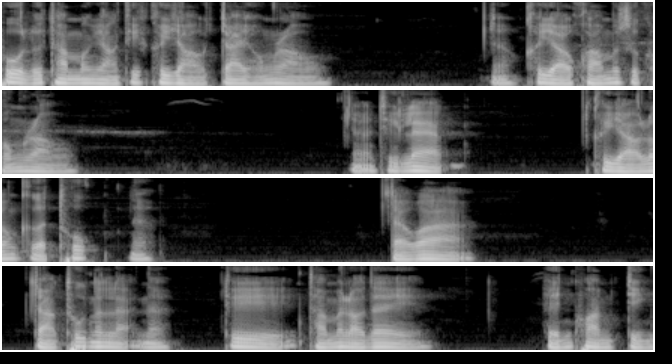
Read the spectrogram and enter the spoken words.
พูดหรือทำบางอย่างที่เขย่าใจของเรานะเขย่าความรู้สึกของเรานะทีแรกเขย่าแล้วเกิดทุกข์นะแต่ว่าจากทุกข์นั่นแหละนะที่ทำให้เราได้เห็นความจริง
